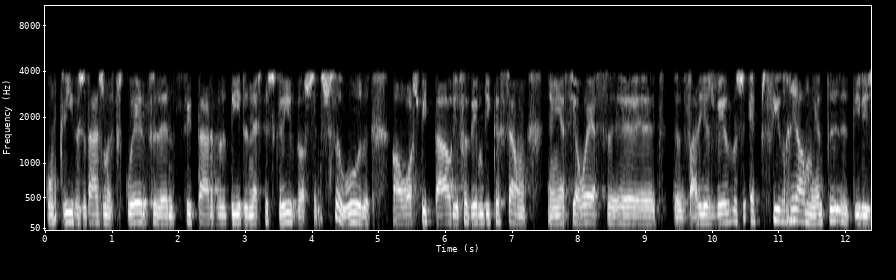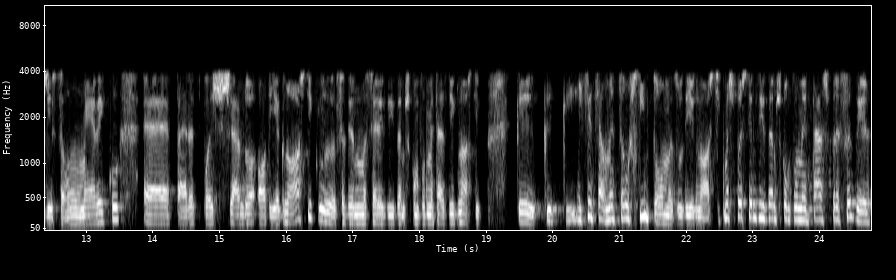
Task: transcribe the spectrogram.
com crises de asma frequentes, a necessitar de ir nestas crises aos centros de saúde, ao hospital e a fazer medicação em SOS eh, várias vezes, é preciso realmente dirigir-se a um médico eh, para depois chegando ao diagnóstico, fazendo uma série de exames complementares de diagnóstico, que, que, que essencialmente são os sintomas, o diagnóstico, mas depois temos exames complementares para fazer,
